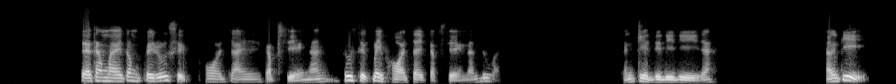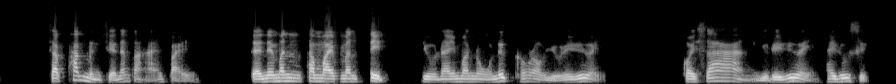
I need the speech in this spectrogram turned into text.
ๆแต่ทำไมต้องไปรู้สึกพอใจกับเสียงนั้น รู้สึกไม่พอใจกับเสียงนั้นด้วย สังเกตดีๆนะทั้งที่สักพักหนึ่งเสียงนั้นก็หายไป แต่ในมันทำไมมันติดอยู่ในมโนนึกของเราอยู่เรื่อยๆคอยสร้างอยู่เรื่อยๆ ให้รู้สึก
